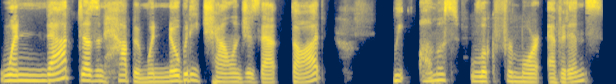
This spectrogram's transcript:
when that doesn't happen, when nobody challenges that thought, we almost look for more evidence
